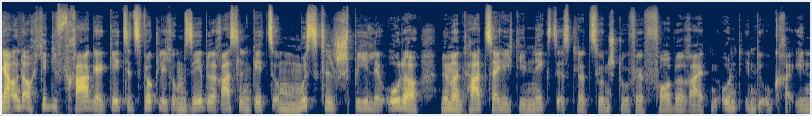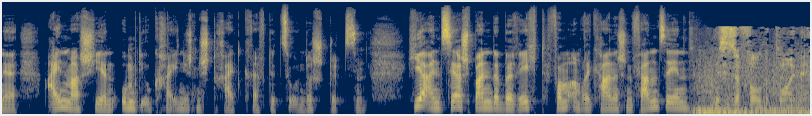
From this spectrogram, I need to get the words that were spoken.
Ja, und auch hier die Frage, geht es jetzt wirklich um Säbelrasseln, geht es um Muskelspiele oder will man tatsächlich die nächste Eskalationsstufe vorbereiten und in die Ukraine einmarschieren, um die ukrainischen Streitkräfte zu unterstützen? Hier ein sehr spannender Bericht vom amerikanischen Fernsehen. This is a full deployment.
